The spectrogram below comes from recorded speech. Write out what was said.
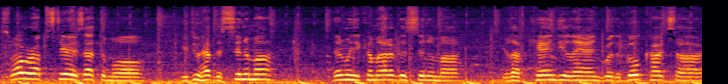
So while we're upstairs at the mall, you do have the cinema. Then when you come out of the cinema, you'll have Candyland where the go-karts are.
